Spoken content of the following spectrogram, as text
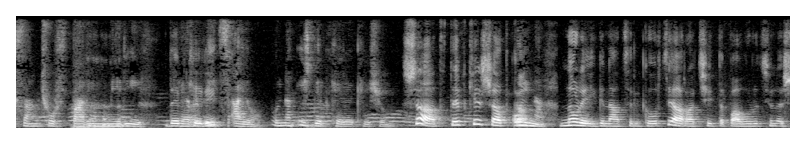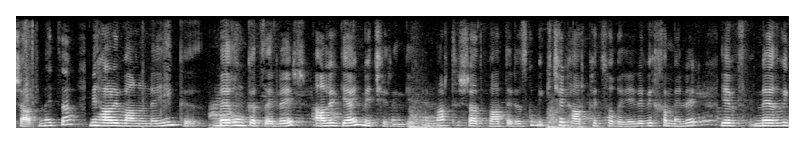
24 տարիների Դեպքերից? այո, օրինակ ինչ դեպքեր եք հիշում։ Շատ, դեպքեր շատ կան։ Օրինակ? Նոր էի գնացել գործի, առաջի տպավորությունը շատ մեծ է։ Մի հարևան ունեինք, մեղուն կծել էր, ալերգիայի մեջ էր ընկել։ Այն մարդը շատ վատ էր զգում, մի քիչ էլ հարբեցող էր, երևի խմել էր եւ մեղվի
